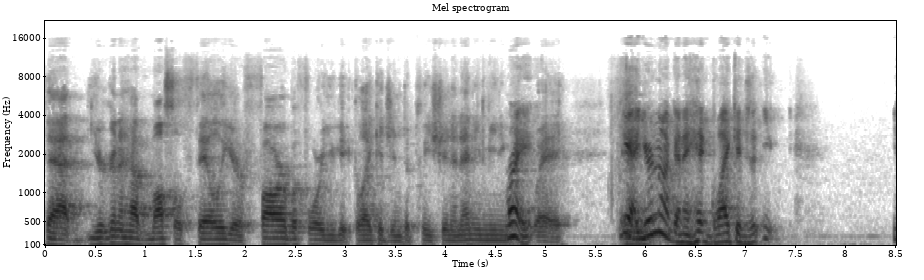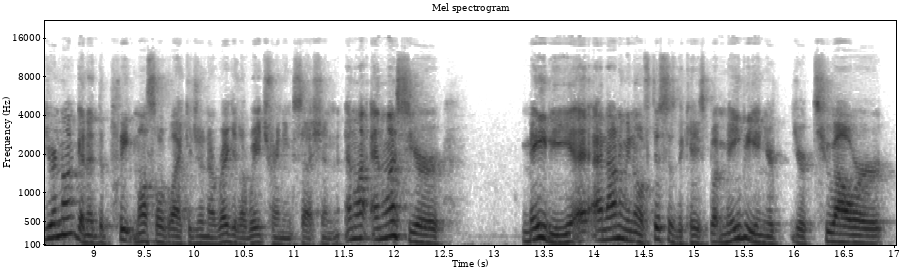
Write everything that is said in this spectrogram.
that you're going to have muscle failure far before you get glycogen depletion in any meaningful right. way. Yeah, you're not going to hit glycogen. You're not going to deplete muscle glycogen in a regular weight training session unless you're maybe, and I don't even know if this is the case, but maybe in your, your two hour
